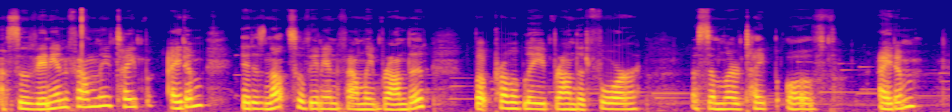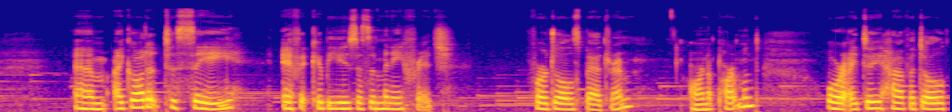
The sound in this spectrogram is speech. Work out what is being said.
a Sylvanian family type item. It is not Sylvanian family branded, but probably branded for a similar type of item. Um, I got it to see if it could be used as a mini fridge for a doll's bedroom or an apartment. Or I do have a doll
